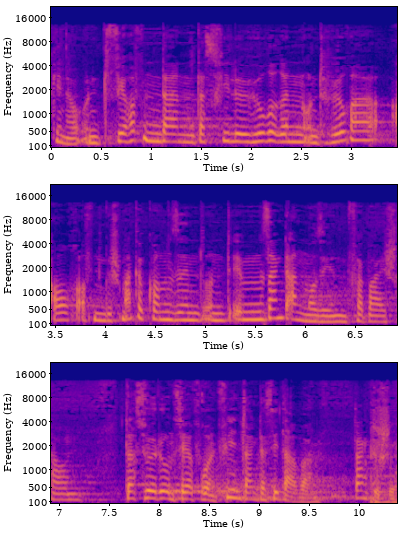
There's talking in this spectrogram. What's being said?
Genau. Und wir hoffen dann, dass viele Hörerinnen und Hörer auch auf den Geschmack gekommen sind und im St. Ann Museum vorbeischauen. Das würde uns sehr freuen. Vielen Dank, dass Sie da waren. Dankeschön.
